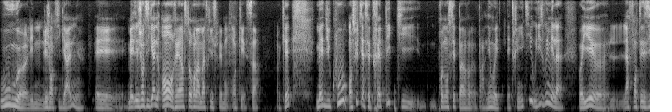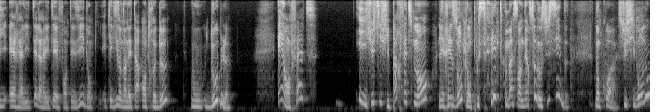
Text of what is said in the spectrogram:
où euh, les, les gentils gagnent, et... mais les gentils gagnent en réinstaurant la matrice. Mais bon, ok, ça. Mais du coup, ensuite, il y a cette réplique qui prononcée par, euh, par Neo et, Trinity où ils disent oui, mais la, la fantaisie est réalité, la réalité est fantaisie, donc qui existe dans un état entre deux ou double. Et en fait, il justifie parfaitement les raisons qui ont poussé Thomas Anderson au suicide. Donc quoi Suicidons-nous?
